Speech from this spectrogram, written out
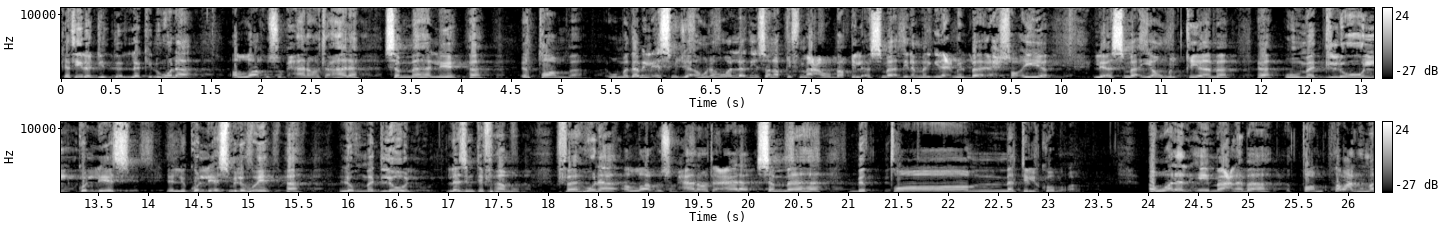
كثيرة جدا. لكن هنا الله سبحانه وتعالى سماها ليه ها الطامة. وما دام الاسم جاء هنا هو الذي سنقف معه باقي الأسماء دي لما نيجي نعمل بقى إحصائية لأسماء يوم القيامة ها ومدلول كل اسم اللي كل اسم له إيه ها له مدلول لازم تفهمه. فهنا الله سبحانه وتعالى سماها بالطامة الكبرى. أولا إيه معنى بقى الطامة. طبعا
